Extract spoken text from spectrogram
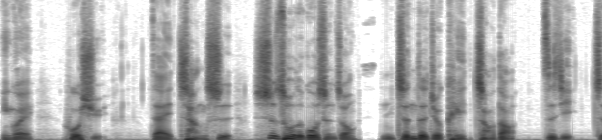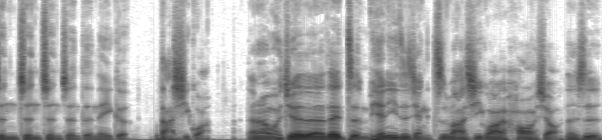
因为或许在尝试试错的过程中，你真的就可以找到自己真真正正的那个大西瓜。当然，我觉得在整篇一直讲芝麻西瓜好好笑，但是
